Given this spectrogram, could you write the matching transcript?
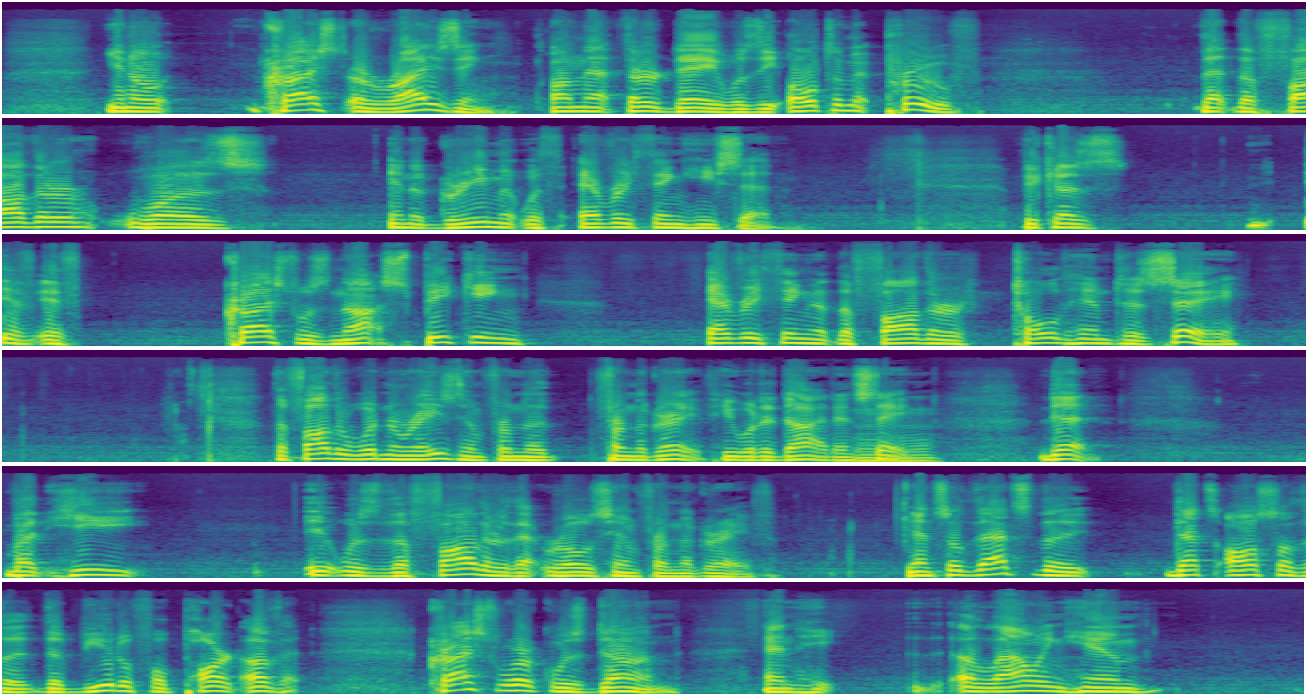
You know, Christ arising on that third day was the ultimate proof that the Father was in agreement with everything he said. Because if if Christ was not speaking everything that the Father told him to say, the father wouldn't have raised him from the from the grave. He would have died and stayed mm-hmm. dead. But he it was the father that rose him from the grave. And so that's the that's also the the beautiful part of it. Christ's work was done and he allowing him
